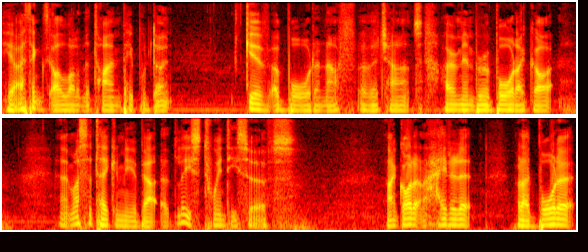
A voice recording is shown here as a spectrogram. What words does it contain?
Yeah, I think a lot of the time people don't give a board enough of a chance. I remember a board I got, and it must have taken me about at least 20 surfs. I got it and I hated it, but I bought it.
